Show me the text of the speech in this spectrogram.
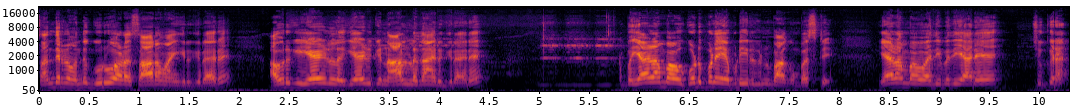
சந்திரன் வந்து குருவோட சாரம் வாங்கியிருக்கிறாரு. அவருக்கு ஏழு ஏழுக்கு நாலில் தான் இருக்கிறாரு. அப்போ ஏழாம் பாவ கொடுப்பனை எப்படி இருக்குன்னு பார்க்கும் ஃபஸ்ட்டு ஏழாம் பாவ அதிபதி யார்? சுக்கரன்.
